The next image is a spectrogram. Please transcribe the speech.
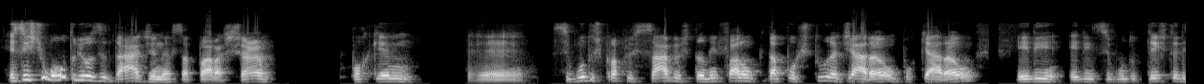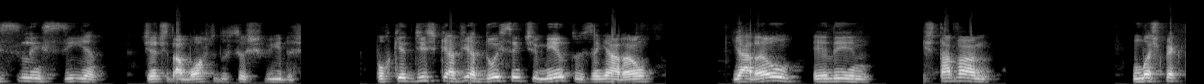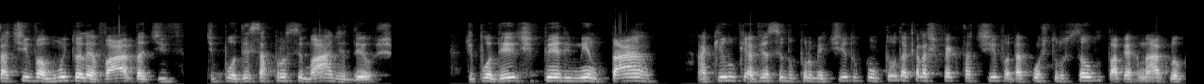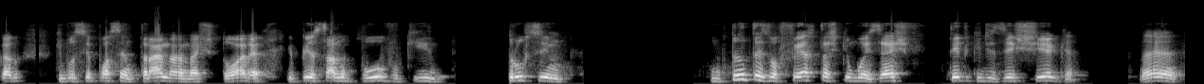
Existe uma outra curiosidade nessa paraxá, porque, é, segundo os próprios sábios, também falam da postura de Arão, porque Arão, ele, ele, segundo o texto, ele silencia diante da morte dos seus filhos, porque diz que havia dois sentimentos em Arão, e Arão, ele estava uma expectativa muito elevada de, de poder se aproximar de Deus, de poder experimentar aquilo que havia sido prometido com toda aquela expectativa da construção do tabernáculo. Eu quero que você possa entrar na, na história e pensar no povo que trouxe com tantas ofertas que Moisés teve que dizer chega, né?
